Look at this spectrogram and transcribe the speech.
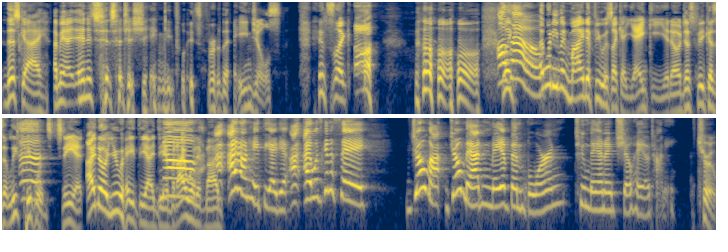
this guy. I mean, and it's such a shame he plays for the Angels. It's like, oh, like, Although I wouldn't even mind if he was like a Yankee, you know, just because at least people Uh, would see it. I know you hate the idea, but I wouldn't mind. I, I don't hate the idea. I, I was gonna say Joe Ma- Joe Maddon may have been born to manage Shohei Ohtani. True.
